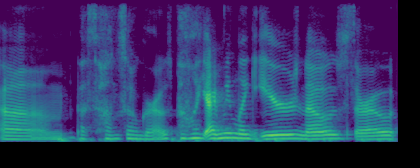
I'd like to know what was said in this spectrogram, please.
Um that sounds so gross, but like I mean like ears, nose, throat.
